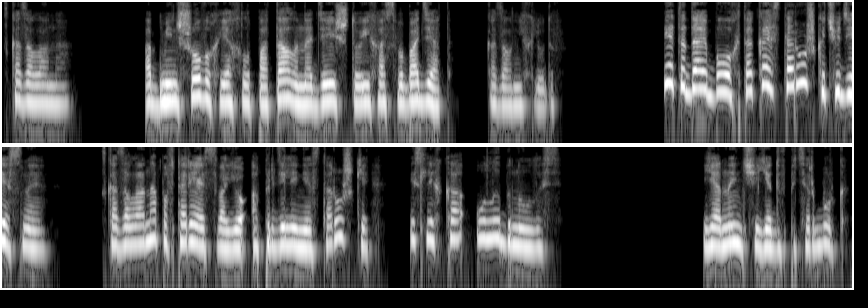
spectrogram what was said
сказала она. Об Меньшовых я хлопотал и надеюсь, что их освободят, сказал Нехлюдов. Это дай бог, такая старушка чудесная, сказала она, повторяя свое определение старушки и слегка улыбнулась. Я нынче еду в Петербург.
